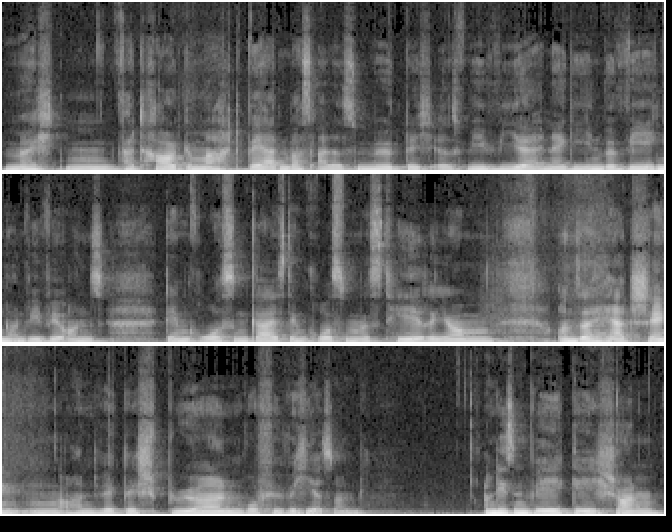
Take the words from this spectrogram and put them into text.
möchten, vertraut gemacht werden, was alles möglich ist, wie wir Energien bewegen und wie wir uns dem großen Geist, dem großen Mysterium unser Herz schenken und wirklich spüren, wofür wir hier sind. Und diesen Weg gehe ich schon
